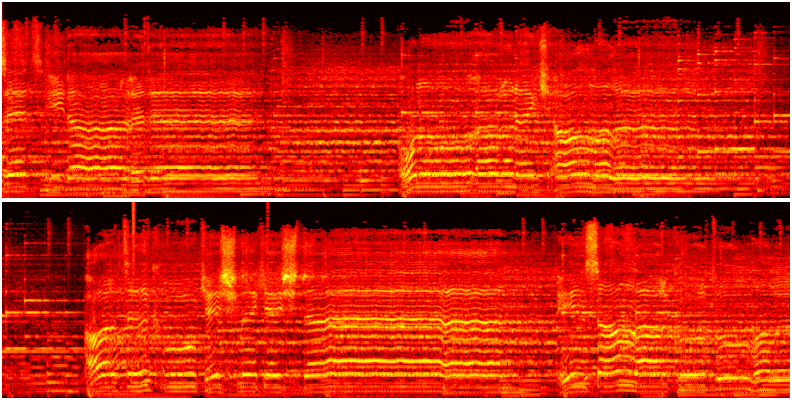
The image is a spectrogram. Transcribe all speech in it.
Siyaset idarede Onu örnek almalı. Artık bu keşmekeşten insanlar kurtulmalı.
